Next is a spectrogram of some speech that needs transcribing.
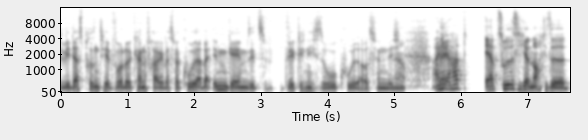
wie das präsentiert wurde, keine Frage, das war cool. Aber im Game sieht es wirklich nicht so cool aus, finde ich. Ja. er hat er hat zusätzlich ja noch diese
